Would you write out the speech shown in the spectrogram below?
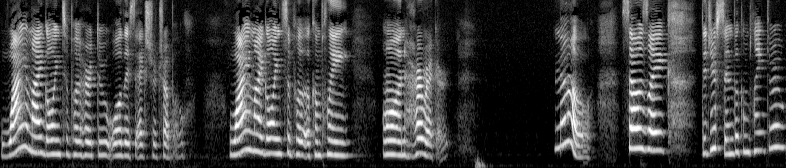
why am I going to put her through all this extra trouble? Why am I going to put a complaint on her record? No. So I was like, Did you send the complaint through?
